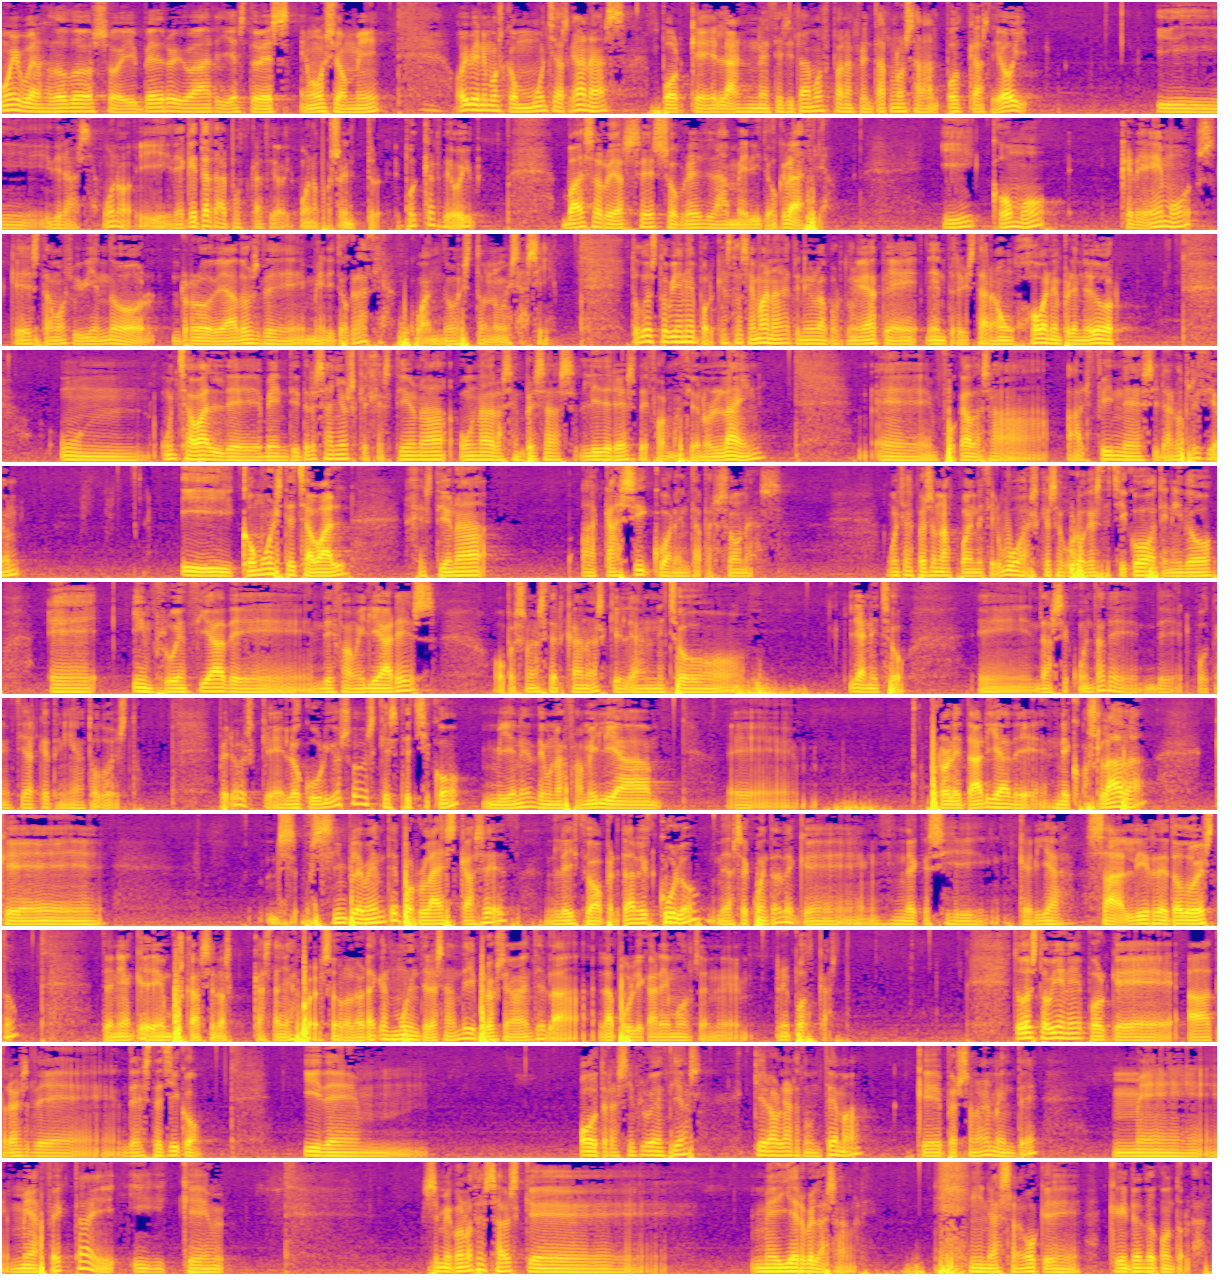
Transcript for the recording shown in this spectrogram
Muy buenas a todos, soy Pedro Ibar y esto es Emotion Me. Hoy venimos con muchas ganas porque las necesitamos para enfrentarnos al podcast de hoy. Y, dirás, bueno, ¿y de qué trata el podcast de hoy? Bueno, pues el, podcast de hoy va a desarrollarse sobre la meritocracia y cómo creemos que estamos viviendo rodeados de meritocracia, cuando esto no es así. Todo esto viene porque esta semana he tenido la oportunidad de, entrevistar a un joven emprendedor, un, chaval de 23 años que gestiona una de las empresas líderes de formación online, eh, enfocadas al fitness y la nutrición, y cómo este chaval gestiona a casi 40 personas. Muchas personas pueden decir, Buah, es que seguro que este chico ha tenido eh, influencia de, familiares o personas cercanas que le han hecho, le han hecho eh, darse cuenta del potencial que tenía todo esto. Pero es que lo curioso es que este chico viene de una familia eh, proletaria de, de Coslada que simplemente por la escasez le hizo apretar el culo de darse cuenta de que, de que si quería salir de todo esto tenía que buscarse las castañas por el suelo. La verdad que es muy interesante y próximamente la, publicaremos en el, podcast. Todo esto viene porque a través de, este chico y de mm, otras influencias quiero hablar de un tema que personalmente me, afecta y, que si me conoces sabes que me hierve la sangre y no es algo que, que intento controlar.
